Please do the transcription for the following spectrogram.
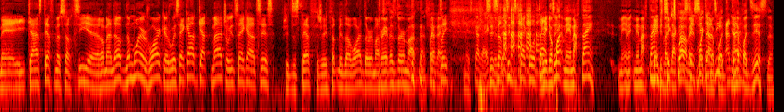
Mais quand Steph m'a sorti euh, Romanov, nomme-moi un joueur qui a joué 54 matchs au lieu de 56. J'ai dit Steph, j'ai fait mes devoirs, Dermott. Travis Dermott, c'est correct. Mais c'est correct. C'est sorti du tac au tac. Mais, mais Martin, mais, mais Martin, tu vas être d'accord avec moi qu'il n'y en, a pas 10. Là.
